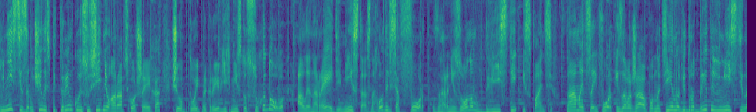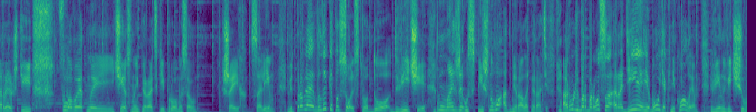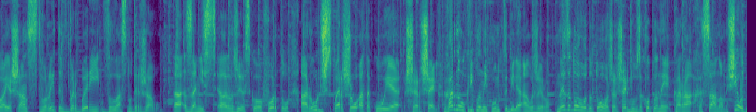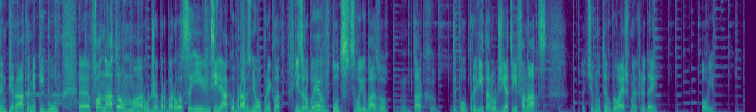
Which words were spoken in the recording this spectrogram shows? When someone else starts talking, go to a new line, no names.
Тунісці заручились підтримкою сусіднього арабського шейха, щоб той прикрив їх місто з суходолу. Але на рейді міста знаходився форт з гарнізоном в 200 іспанців. Саме цей форт і заважав повноцінно відродити в місті нарешті славетний і чесний піратський промисел. Шейх Салім відправляє велике посольство до двічі майже успішного адмірала піратів. А Рудж Барбароса радіє йому як ніколи. Він відчуває шанс створити в Берберії власну державу. Та замість Алжирського форту Арудж спершу атакує Шершель, гарно укріплений пункт біля Алжиру. Незадовго до того Шершель був захоплений Кара Хасаном, ще одним піратом, який був е, фанатом Аруджа Барбароси і всіляко брав з нього приклад. І зробив тут свою базу. Так, типу, привіт, Арудж, я твій фанат. Чому ти вбиваєш моїх людей? Ой.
